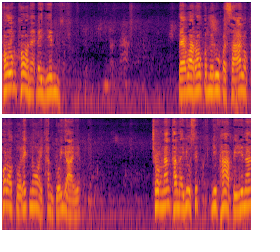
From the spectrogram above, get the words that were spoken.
ของหลวงพ่อเนี่ยได้ยิน แต่ว่าเราก็ไม่รู้ภาษาหรอกเพราะเราตัวเล็กน้อย ท่านตัวใหญ่ ช่วงนั้นท่านอายุสิบยี่ห้าปีนะ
